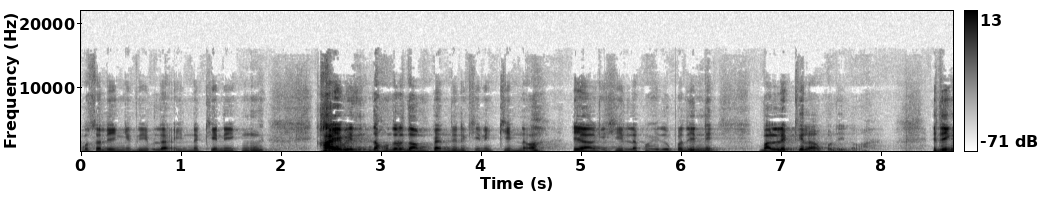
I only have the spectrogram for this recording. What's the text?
කුසලයෙන් යෙදීලා ඉන්න කෙනෙක් කය හොඳට දම්පැන් දෙන කෙනෙක් ඉන්නවා. එයා ගිහිල්ලා කොහෙද උපදින්නේ? බල්ලෙක් කියලා උපදිනවා. ඉතින්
